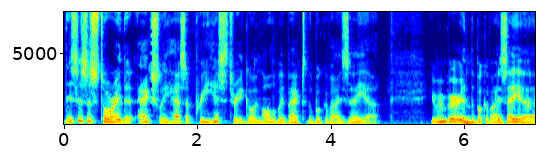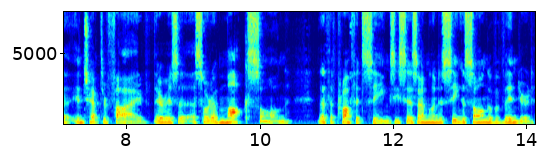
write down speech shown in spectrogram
This is a story that actually has a prehistory going all the way back to the book of Isaiah. You remember in the book of Isaiah, in chapter 5, there is a, a sort of mock song that the prophet sings. He says, I'm going to sing a song of a vineyard.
